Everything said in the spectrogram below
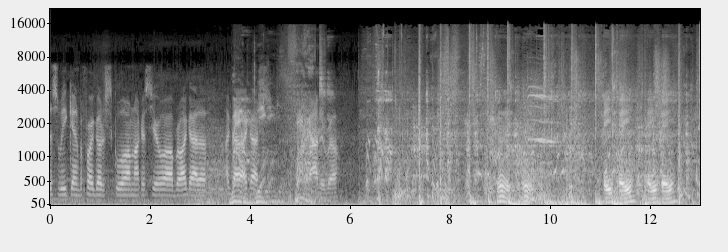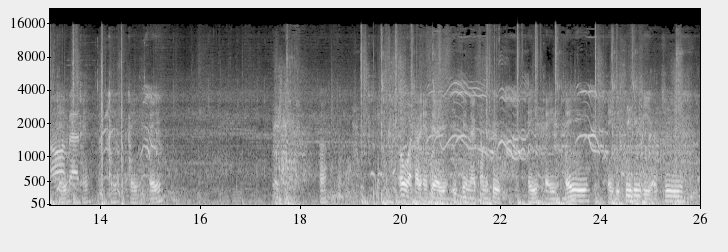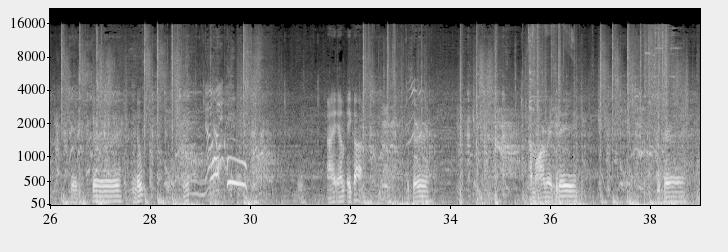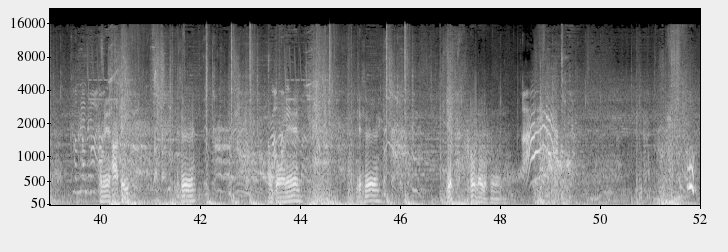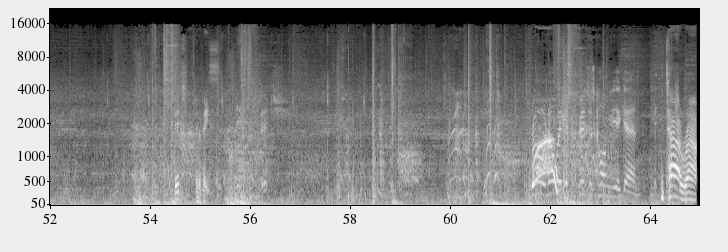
this weekend before I go to school. I'm not gonna see a while, bro. I gotta, I gotta, I got, I got it, bro. Mm, mm. A, A, A, A. Oh, I'm A, bad. A, A, A. Huh? Oh, I tried to anti you. You seen that coming too. A, A, A, A, B, C, D, E, F, G. Yes, sir. Nope. I am a god. Yes, sir. I'm armored today. Yes, sir. Coming in hot, baby. Yes, sir. I'm going in. Yes, sir. Yep. Oh, no, no, no. Woo. Bitch in the face. Bro, no way, this bitch is calling me again. Tie round.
